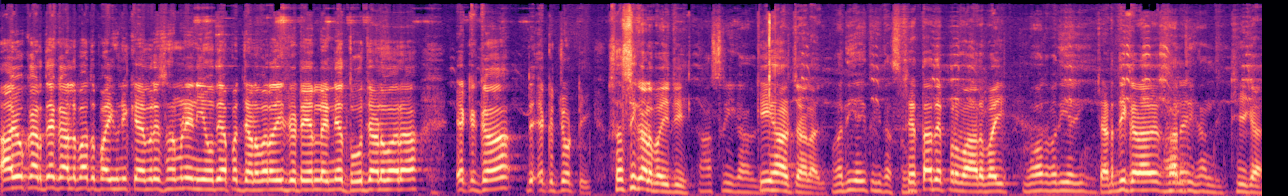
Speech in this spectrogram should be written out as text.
ਆਜੋ ਕਰਦੇ ਆ ਗੱਲਬਾਤ। ਬਾਈ ਹੁਣੀ ਕੈਮਰੇ ਸਾਹਮਣੇ ਨਹੀਂ ਆਉਂਦੇ। ਆਪਾਂ ਜਾਨਵਰਾਂ ਦੀ ਡਿਟੇਲ ਲੈਂਦੇ ਆ ਦੋ ਜਾਨਵਰ ਆ ਇੱਕ ਗਾਂ ਤੇ ਇੱਕ ਝੋਟੀ ਸਤਿ ਸ਼੍ਰੀ ਅਕਾਲ ਬਾਈ ਜੀ। ਸਤਿ ਸ੍ਰੀ ਅਕਾਲ ਜੀ। ਕੀ ਹਾਲ ਚਾਲ ਆ ਜੀ? ਵਧੀਆ ਜੀ ਤੁਸੀਂ ਦੱਸੋ? ਸੇਤਾ ਦੇ ਪਰਿਵਾਰ ਬਾਈ। ਬਹੁਤ ਵਧੀਆ ਜੀ। ਚੜ੍ਹਦੀ ਕਲਾ ਦੇ ਸਾਰੇ? ਹਾਂਜੀ, ਹਾਂਜੀ। ਠੀਕ ਆ।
